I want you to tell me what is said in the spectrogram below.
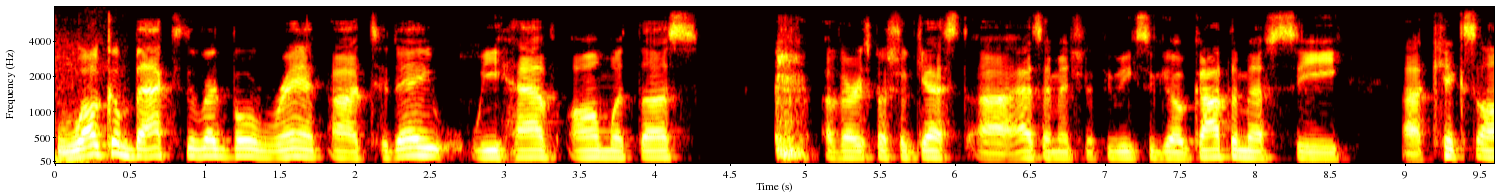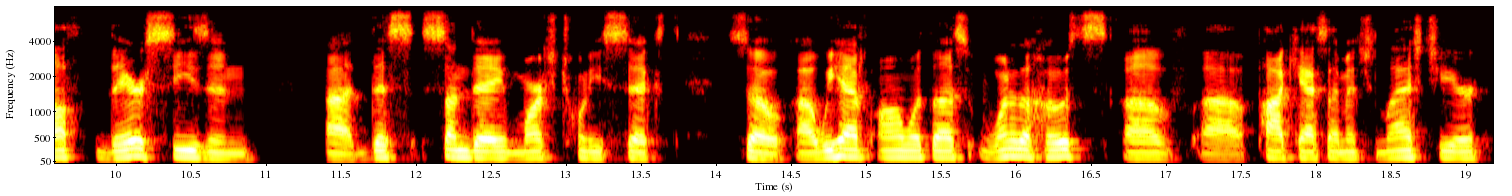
Welcome back to the Red Bull Rant. Uh, today we have on with us a very special guest. Uh, as I mentioned a few weeks ago, Gotham FC uh, kicks off their season uh, this Sunday, March 26th. So uh, we have on with us one of the hosts of uh, podcasts I mentioned last year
